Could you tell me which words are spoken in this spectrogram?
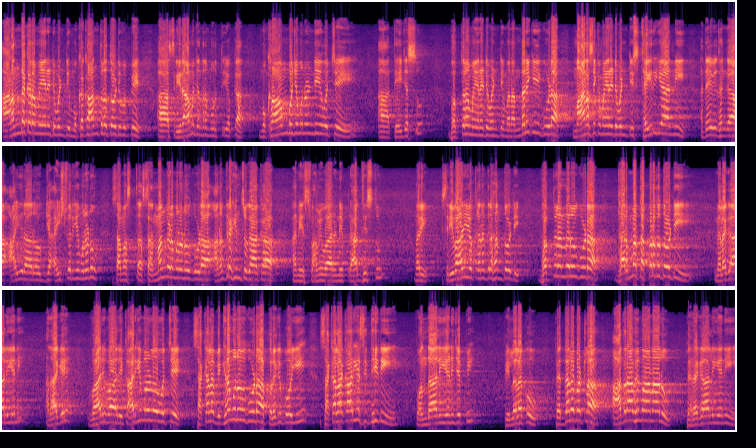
ఆనందకరమైనటువంటి ముఖకాంతులతోటి ఒప్పే ఆ శ్రీరామచంద్రమూర్తి యొక్క ముఖాంబుజము నుండి వచ్చే ఆ తేజస్సు భక్తులమైనటువంటి మనందరికీ కూడా మానసికమైనటువంటి స్థైర్యాన్ని అదేవిధంగా ఆయురారోగ్య ఐశ్వర్యములను సమస్త సన్మంగళములను కూడా అనుగ్రహించుగాక అని స్వామివారిని ప్రార్థిస్తూ మరి శ్రీవారి యొక్క అనుగ్రహంతో భక్తులందరూ కూడా ధర్మ తత్పరతతోటి మెలగాలి అని అలాగే వారి వారి కార్యములలో వచ్చే సకల విఘ్నములు కూడా తొలగిపోయి సకల కార్యసిద్ధిని పొందాలి అని చెప్పి పిల్లలకు పెద్దల పట్ల ఆదరాభిమానాలు పెరగాలి అని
